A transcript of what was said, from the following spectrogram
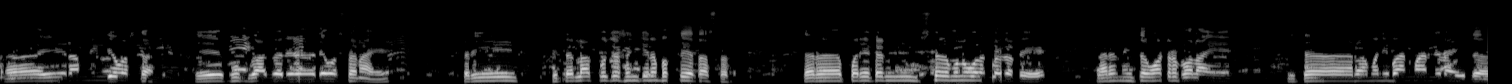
हे रामलिंग देवस्थान. हे खूप गाजलेलं देवस्थान आहे. तरी तिथं लाखोच्या संख्येनं भक्त येत असतात. तर पर्यटन स्थळ म्हणून ओळखलं जाते कारण इथं वॉटरफॉल आहे. इथं रामाने बाण मारलेलं आहे इथं.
